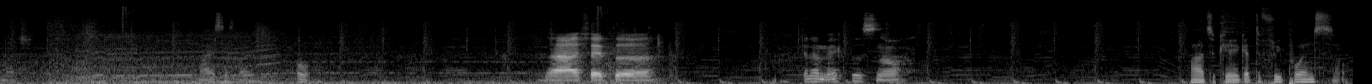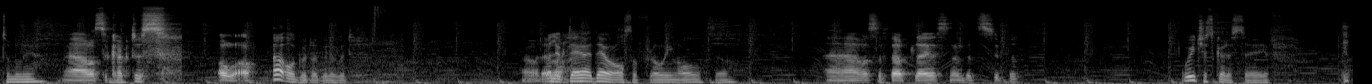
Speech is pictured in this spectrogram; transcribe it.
Much. Nice, that's nice. Oh. Nah, I failed the... Can I make this? No. Ah, it's okay, You get the three points optimally. Yeah, was the cactus. Oh wow. Oh, all good, all good, all good. Oh, Well, look, they're, they're also throwing all, so Uh, was the third place and a bit stupid. we just gotta save.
